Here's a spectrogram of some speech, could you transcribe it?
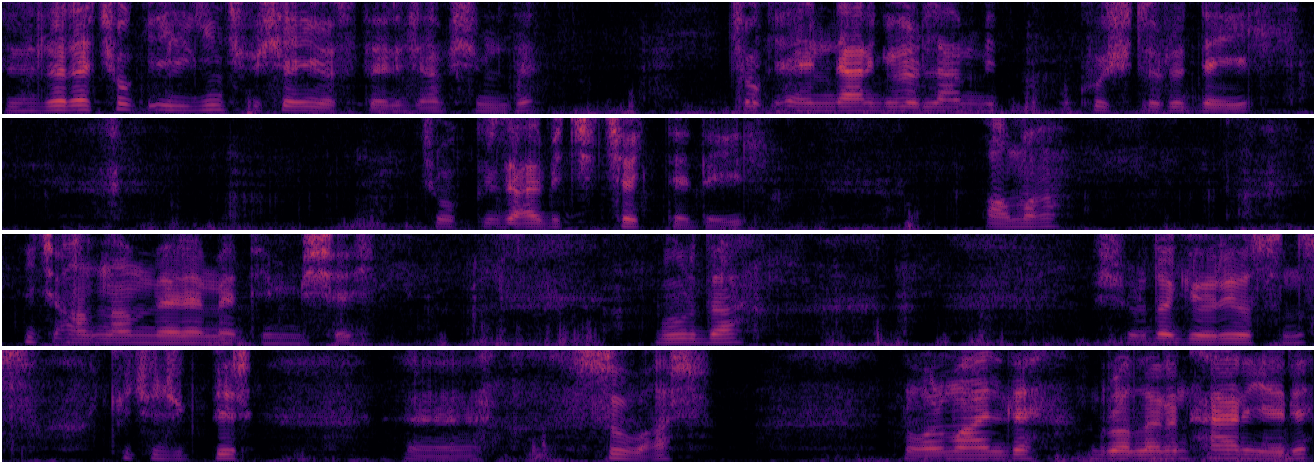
Sizlere çok ilginç bir şey göstereceğim şimdi. Çok ender görülen bir kuş türü değil. Çok güzel bir çiçek de değil. Ama hiç anlam veremediğim bir şey. Burada şurada görüyorsunuz küçücük bir e, su var. Normalde buraların her yeri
